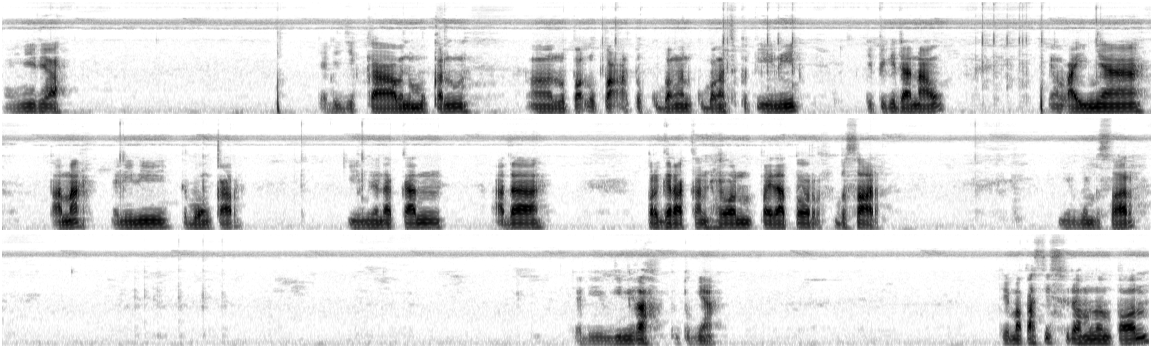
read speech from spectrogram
nah ini dia jadi jika menemukan eh, lupa-lupa atau kubangan-kubangan seperti ini di pinggir danau yang lainnya tanah dan ini terbongkar Ini menandakan ada pergerakan hewan predator besar. Ini besar. Jadi beginilah bentuknya. Terima kasih sudah menonton.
